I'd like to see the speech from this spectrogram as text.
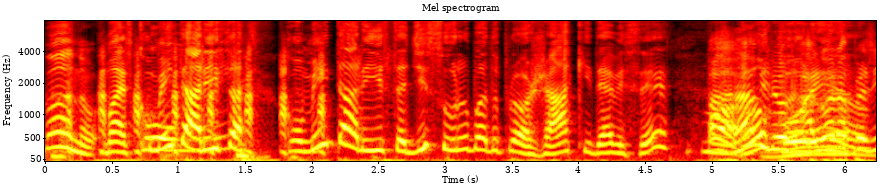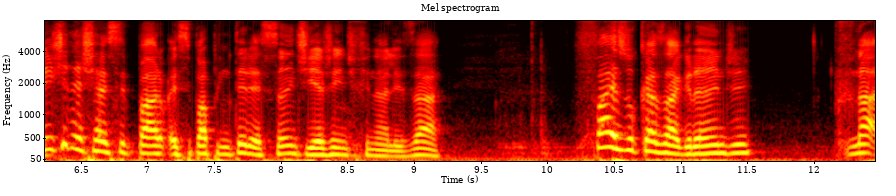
Mano, Mas comentarista, comentarista de suruba do Projac deve ser Maravilhoso. Ó, agora pra gente deixar esse, pa- esse papo interessante e a gente finalizar, faz o Casagrande na-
